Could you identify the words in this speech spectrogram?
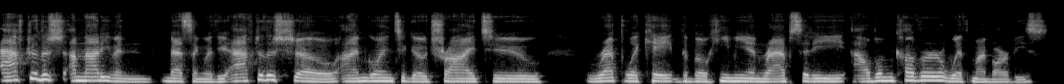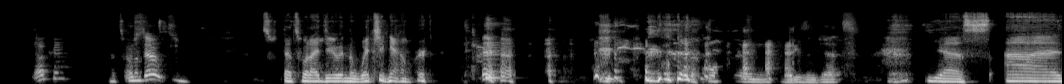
after the sh- i'm not even messing with you after the show i'm going to go try to replicate the bohemian rhapsody album cover with my barbies Okay, that's I'm what, I'm, that's, that's what i do in the witching hour And ladies and gents. yes uh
